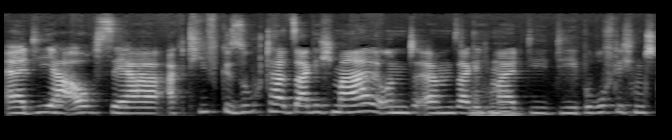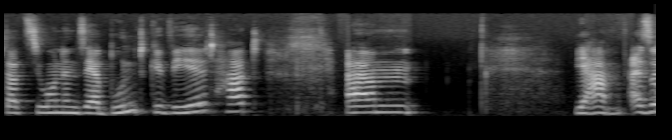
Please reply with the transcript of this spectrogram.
äh, die ja auch sehr aktiv gesucht hat, sage ich mal, und ähm, sage mhm. ich mal, die, die beruflichen Stationen sehr bunt gewählt hat. Ähm, ja, also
